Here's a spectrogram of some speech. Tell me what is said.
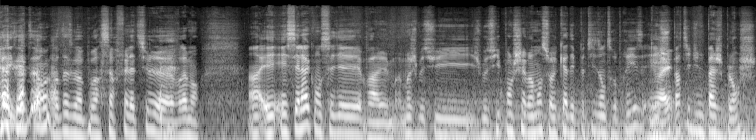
exactement. Quand est-ce qu'on va pouvoir surfer là-dessus, vraiment hein, et, c'est là qu'on s'est. Enfin, moi, je me, suis, je me suis penché vraiment sur le cas des petites entreprises et je suis parti d'une page blanche.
